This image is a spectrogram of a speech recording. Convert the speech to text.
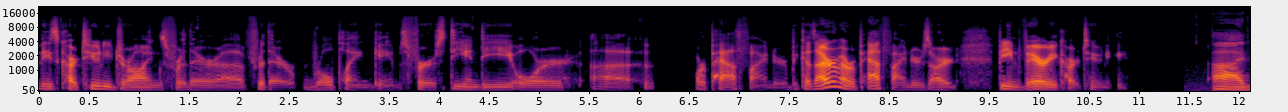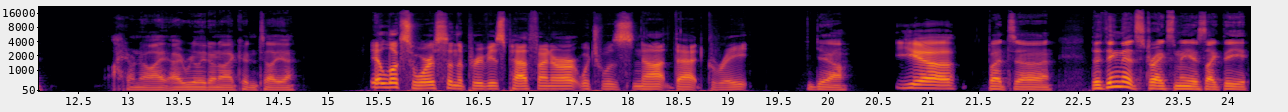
these cartoony drawings for their uh for their role playing games first, D and D or uh or Pathfinder? Because I remember Pathfinder's art being very cartoony. Uh, I don't know. I, I really don't know. I couldn't tell you. It looks worse than the previous Pathfinder art, which was not that great. Yeah. Yeah, But uh, the thing that strikes me is like the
